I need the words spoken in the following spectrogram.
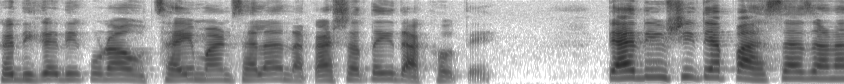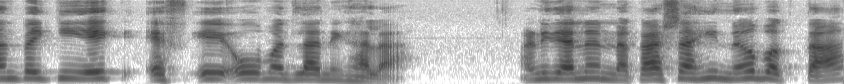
कधीकधी कुणा उत्साही माणसाला नकाशातही दाखवते. त्या दिवशी त्या पाच सहा जणांपैकी एक एफ ए ओमधला निघाला आणि त्यानं नकाशाही न बघता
